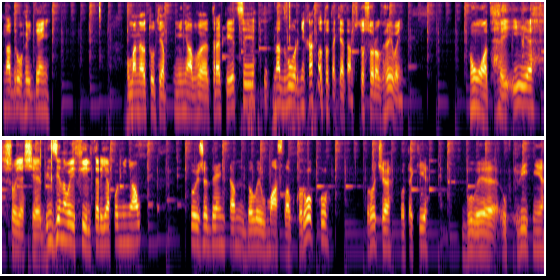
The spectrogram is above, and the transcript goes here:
на другий день. У мене отут я міняв е, трапеції на дворниках, ну то таке там 140 гривень. От, і що я ще? Бензиновий фільтр я поміняв в той же день, там долив масла в коробку. Коротше, отакі були в квітні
